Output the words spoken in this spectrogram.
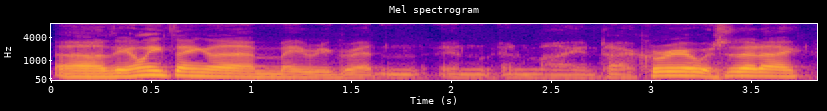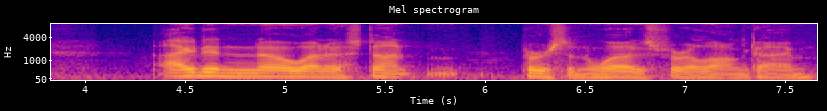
Uh, the only thing that I may regret in, in, in, my entire career was that I I didn't know what a stunt person was for a long time.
